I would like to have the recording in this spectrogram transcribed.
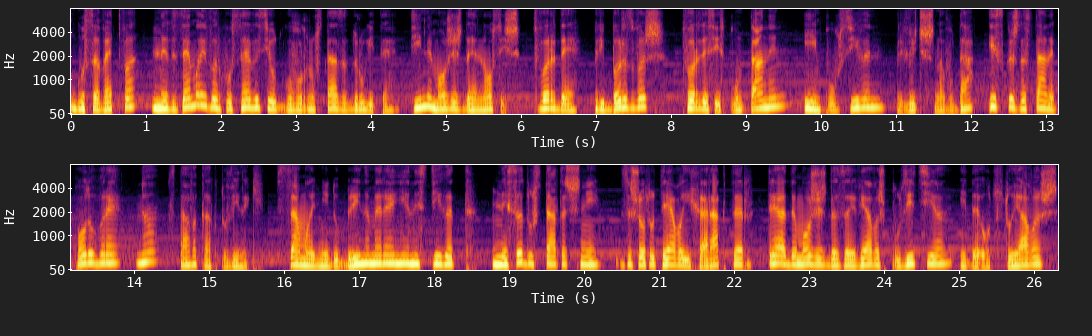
го съветва не вземай върху себе си отговорността за другите. Ти не можеш да я носиш. Твърде прибързваш, твърде си спонтанен и импулсивен, приличаш на вода, искаш да стане по-добре, но става както винаги. Само едни добри намерения не стигат, не са достатъчни, защото трябва и характер, трябва да можеш да заявяваш позиция и да я отстояваш,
